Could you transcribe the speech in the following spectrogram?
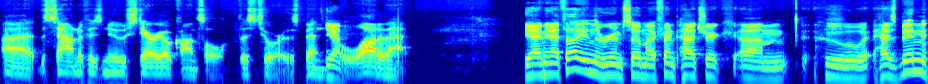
uh, the sound of his new stereo console this tour. There's been Yeah. a lot of that. Yeah, I mean, I thought in the room. So my friend Patrick, um, who has been,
